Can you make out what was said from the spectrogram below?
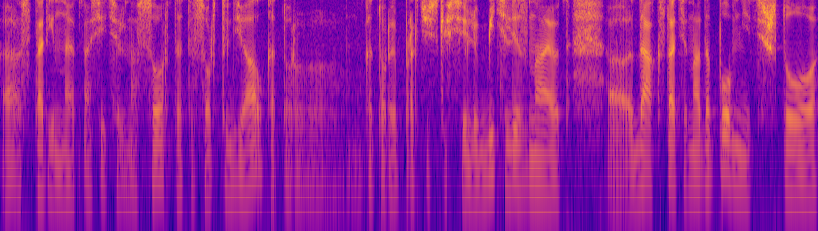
э, старинный относительно сорт, это сорт идеал, которого, который практически все любители знают. Да, кстати, надо помнить, что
